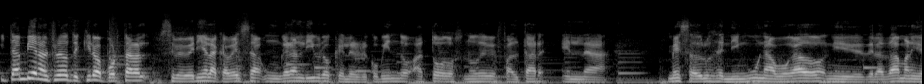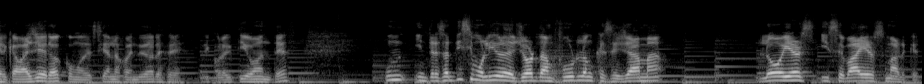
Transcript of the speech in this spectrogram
Y también, Alfredo, te quiero aportar, se me venía a la cabeza un gran libro que le recomiendo a todos, no debe faltar en la mesa de luz de ningún abogado, ni de la dama ni del caballero, como decían los vendedores de, colectivo antes. Un interesantísimo libro de Jordan Furlong que se llama Lawyers is a Buyer's Market.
